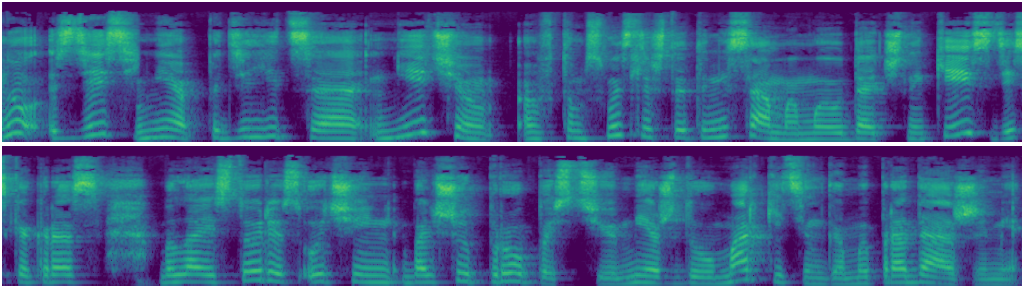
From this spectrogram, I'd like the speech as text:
Ну, здесь мне поделиться нечем, э, в том смысле, что это не самый мой удачный кейс. Здесь как раз была история с очень большой пропастью между маркетингом и продажами.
